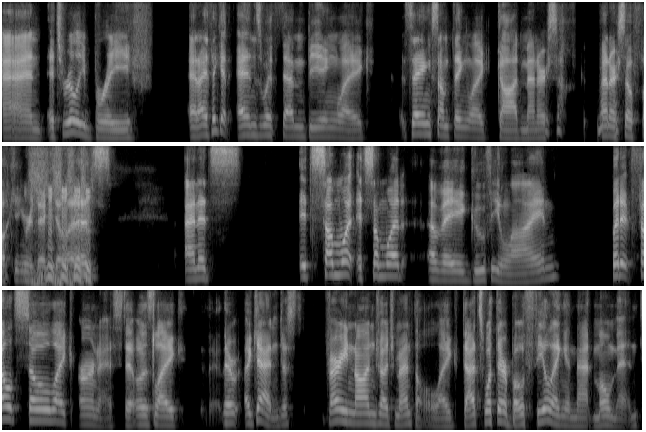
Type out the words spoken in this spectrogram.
and it's really brief. And I think it ends with them being like saying something like, "God, men are so men are so fucking ridiculous," and it's it's somewhat it's somewhat of a goofy line but it felt so like earnest. It was like they're again just very non-judgmental. Like that's what they're both feeling in that moment.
